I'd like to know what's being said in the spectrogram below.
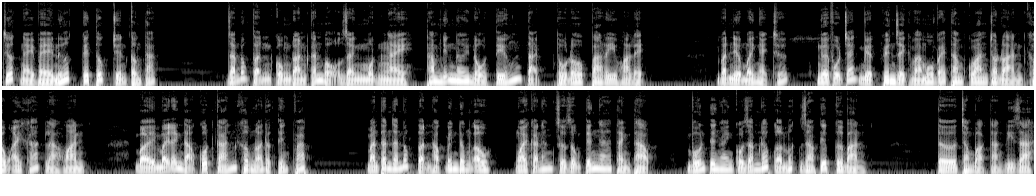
trước ngày về nước kết thúc chuyến công tác, Giám đốc Thuận cùng đoàn cán bộ dành một ngày thăm những nơi nổi tiếng tại thủ đô Paris hoa lệ. Vẫn như mấy ngày trước, người phụ trách việc phiên dịch và mua vé tham quan cho đoàn không ai khác là Hoàn, bởi mấy lãnh đạo cốt cán không nói được tiếng Pháp. Bản thân giám đốc Thuận học bên Đông Âu, ngoài khả năng sử dụng tiếng Nga thành thạo, vốn tiếng Anh của giám đốc ở mức giao tiếp cơ bản. Từ trong bảo tàng đi ra,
